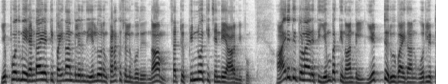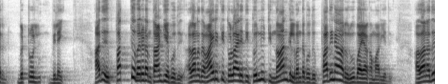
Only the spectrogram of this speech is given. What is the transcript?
எப்போதுமே ரெண்டாயிரத்தி பதினான்கிலிருந்து எல்லோரும் கணக்கு சொல்லும்போது நாம் சற்று பின்னோக்கி சென்றே ஆரம்பிப்போம். ஆயிரத்தி தொள்ளாயிரத்தி எண்பத்தி நான்கில் எட்டு ரூபாய் தான் ஒரு லிட்டர் பெட்ரோல் விலை. அது பத்து வருடம் தாண்டிய போது அதானது ஆயிரத்தி தொள்ளாயிரத்தி தொண்ணூற்றி நான்கில் வந்தபோது பதினாறு ரூபாயாக மாறியது. அதானது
